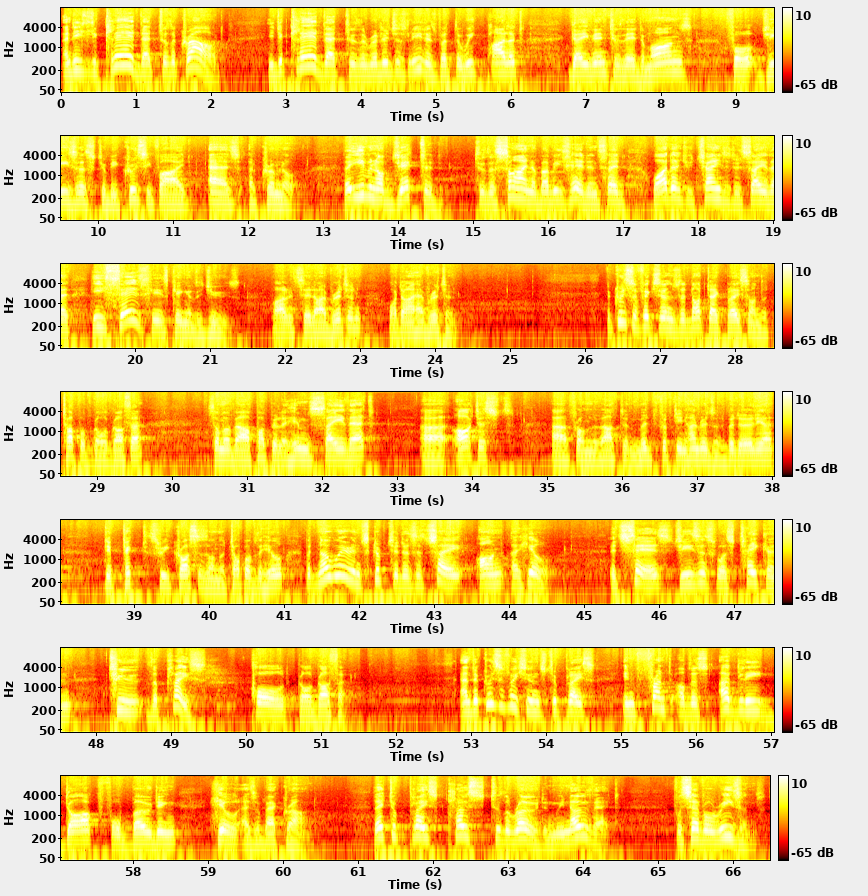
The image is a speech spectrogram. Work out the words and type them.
And he declared that to the crowd. He declared that to the religious leaders, but the weak Pilate gave in to their demands for Jesus to be crucified as a criminal. They even objected to the sign above his head and said, Why don't you change it to say that he says he's king of the Jews? Pilate said, I've written what I have written. The crucifixions did not take place on the top of Golgotha. Some of our popular hymns say that. Uh, artists uh, from about the mid 1500s and a bit earlier depict three crosses on the top of the hill, but nowhere in Scripture does it say on a hill. It says Jesus was taken to the place called Golgotha. And the crucifixions took place in front of this ugly, dark, foreboding hill as a background. They took place close to the road, and we know that for several reasons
